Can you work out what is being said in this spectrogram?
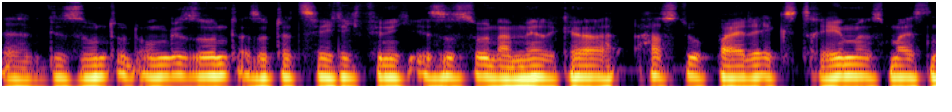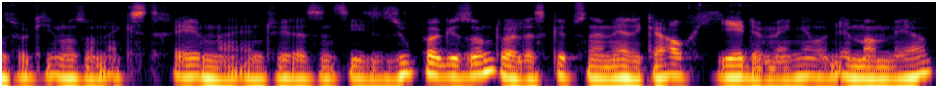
äh, gesund und ungesund. Also tatsächlich finde ich, ist es so, in Amerika hast du beide Extreme, ist meistens wirklich immer so ein Extrem. Ne? Entweder sind sie super gesund, weil das gibt es in Amerika auch jede Menge und immer mehr.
